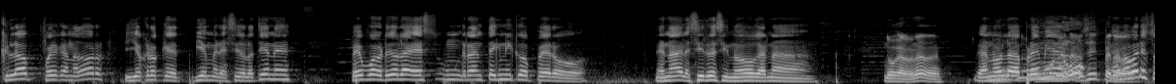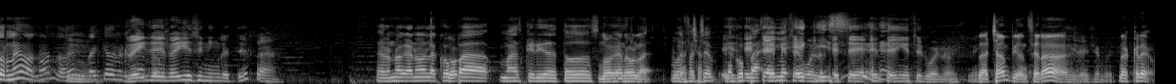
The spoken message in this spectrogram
Klopp fue el ganador y yo creo que bien merecido lo tiene. Pep Guardiola es un gran técnico, pero de nada le sirve si no gana. No ganó nada. Ganó la Premier, no, sí, pero- ganó varios torneos, ¿no? También hay que Rey de. Reyes en Inglaterra. Pero no ganó la copa más querida de todos. No ganó la- la la copa este año es el MX. bueno, Este, este año es el bueno. La Champions, ¿será? Sí, la Champions. No creo.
